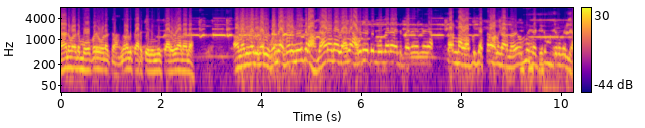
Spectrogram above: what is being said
ഞാനും അവന്റെ മൂപ്പര കൊടുക്കാം നിങ്ങളത് കറക്കി നിങ്ങൾ കറവ് കാണാനാ. മതി മതി മതി. നീക്കടാ ഞാൻ അവിടെ എത്തി മൂന്നേരം എന്റെ പേര് അപ്പൊ എത്ര ആണ് കാരണം ഒന്നും കെട്ടിയിട്ട് മുടിച്ചിരുന്നില്ല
